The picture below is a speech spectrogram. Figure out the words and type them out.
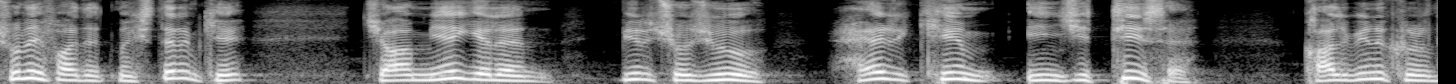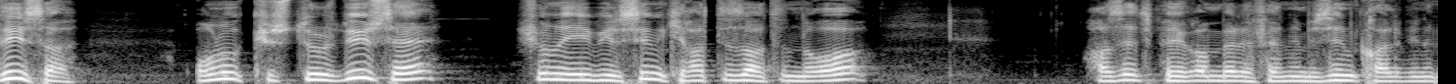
Şunu ifade etmek isterim ki camiye gelen bir çocuğu her kim incittiyse, kalbini kırdıysa, onu küstürdüyse şunu iyi bilsin ki haddi zatında o Hazreti Peygamber Efendimizin kalbini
